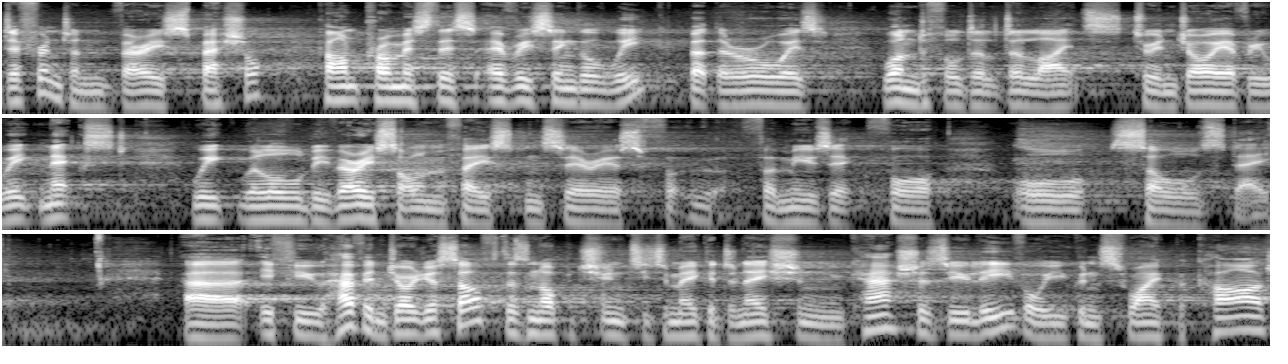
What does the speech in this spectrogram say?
different and very special. Can't promise this every single week, but there are always wonderful del- delights to enjoy every week. Next week, we'll all be very solemn faced and serious for, for music for All Souls Day. Uh, if you have enjoyed yourself, there's an opportunity to make a donation in cash as you leave, or you can swipe a card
